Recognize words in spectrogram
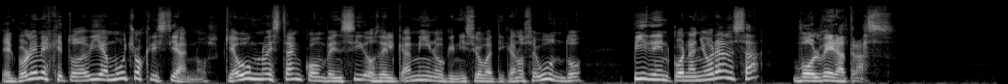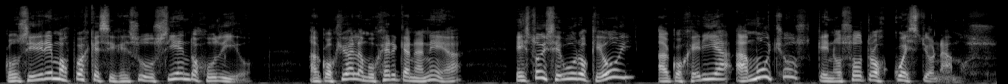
El problema es que todavía muchos cristianos, que aún no están convencidos del camino que inició Vaticano II, piden con añoranza volver atrás. Consideremos pues que si Jesús, siendo judío, acogió a la mujer cananea, estoy seguro que hoy acogería a muchos que nosotros cuestionamos.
